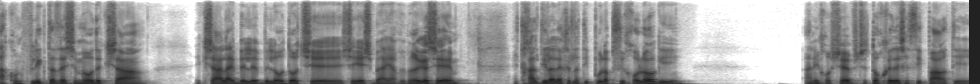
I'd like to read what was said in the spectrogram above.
הקונפליקט הזה שמאוד הקשה, הקשה עליי בל... בלהודות ש... שיש בעיה. וברגע שהתחלתי ללכת לטיפול הפסיכולוגי, אני חושב שתוך כדי שסיפרתי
